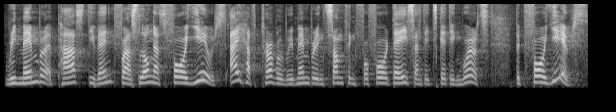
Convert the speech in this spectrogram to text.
remember a past event for as long as four years. I have trouble remembering something for four days and it's getting worse, but four years.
